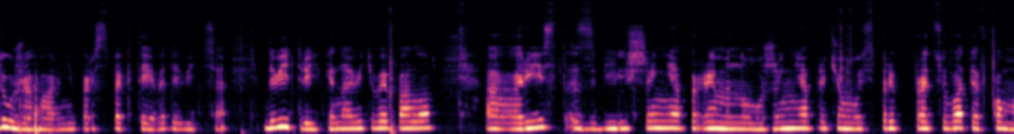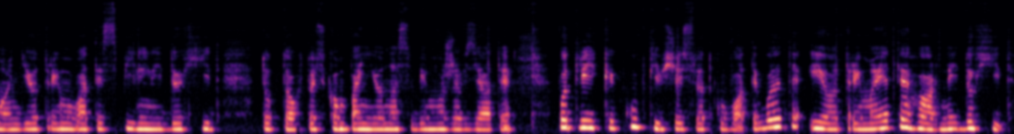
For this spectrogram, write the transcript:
Дуже гарні перспективи, дивіться. Дві трійки навіть випало. Ріст, збільшення, примноження, причому працювати в команді, отримувати спільний дохід. Тобто хтось компаньйона собі може взяти. По трійки кубків ще й святкувати будете і отримаєте гарний дохід.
